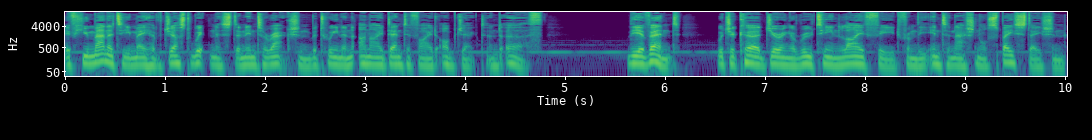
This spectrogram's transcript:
if humanity may have just witnessed an interaction between an unidentified object and Earth. The event, which occurred during a routine live feed from the International Space Station,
